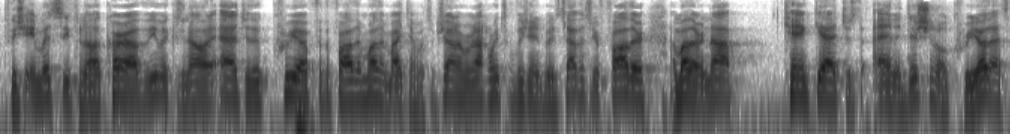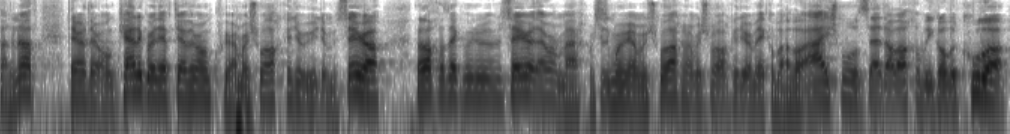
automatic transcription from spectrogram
Because you're not allowed to add to the kriya for the father and mother. My time, your father and mother are not can't get just an additional kriya. That's not enough. They're their own category. They have to have their own kriya. That were machmer. Said we go the kula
